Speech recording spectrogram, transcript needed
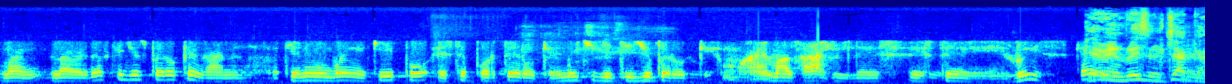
Man, la verdad es que yo espero que ganen. Tienen un buen equipo. Este portero que es muy chiquitillo, pero que mae, más ágil es este Ruiz. Kevin Ruiz, el Chaca.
